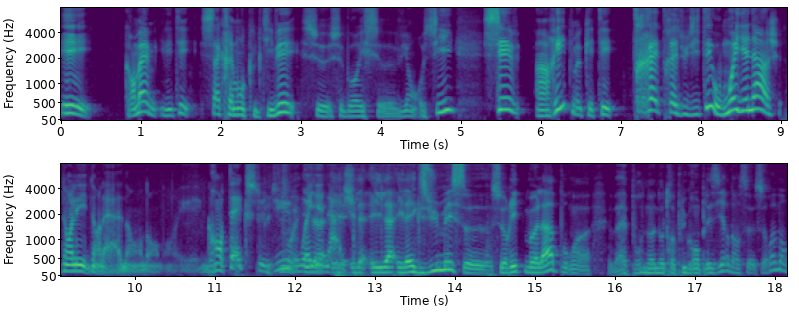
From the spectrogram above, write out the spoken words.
Et quand même, il était sacrément cultivé, ce, ce Boris euh, Vian aussi. C'est un rythme qui était très, très usité au Moyen-Âge, dans les, dans, la, dans, dans- les grands textes du il Moyen-Âge. Il a, il il a exhumé ce, ce rythme-là pour, euh, bah, pour no- notre plus grand plaisir dans ce, ce roman.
